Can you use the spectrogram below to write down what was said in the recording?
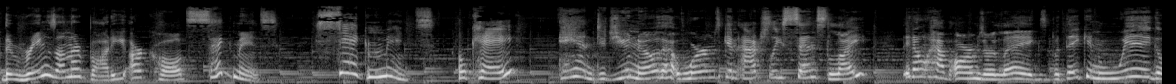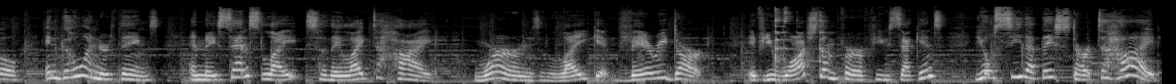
The rings on their body are called segments. Segments, okay? And did you know that worms can actually sense light? They don't have arms or legs, but they can wiggle and go under things. And they sense light, so they like to hide. Worms like it very dark. If you watch them for a few seconds, you'll see that they start to hide.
